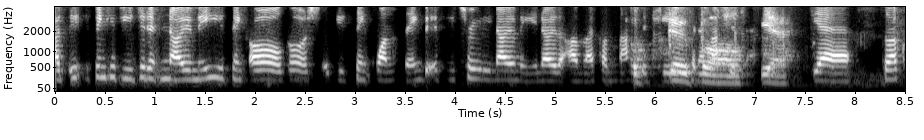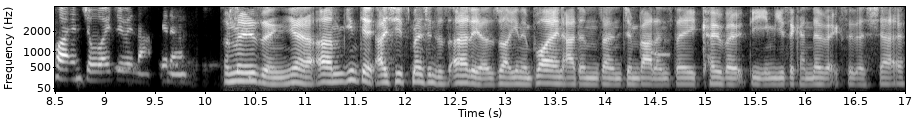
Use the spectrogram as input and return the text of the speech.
I think if you didn't know me, you'd think, oh gosh, you'd think one thing. But if you truly know me, you know that I'm like a massive oh, geek and a massive, yeah, yeah. So I quite enjoy doing that, you know. Amazing, yeah. Um, you know, as you mentioned this earlier as well, you know, Bryan Adams and Jim Vallance they co-wrote the music and lyrics of this show.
